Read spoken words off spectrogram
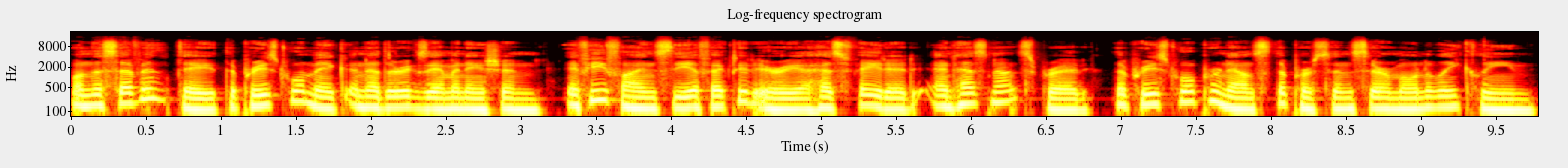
On the seventh day, the priest will make another examination. If he finds the affected area has faded and has not spread, the priest will pronounce the person ceremonially clean.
